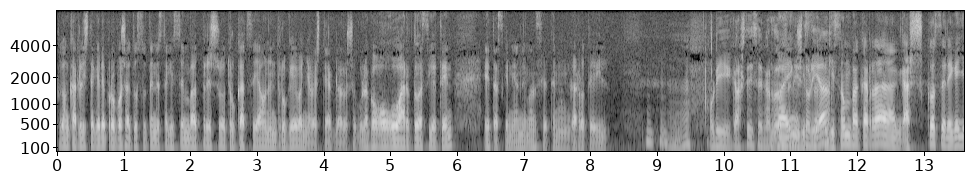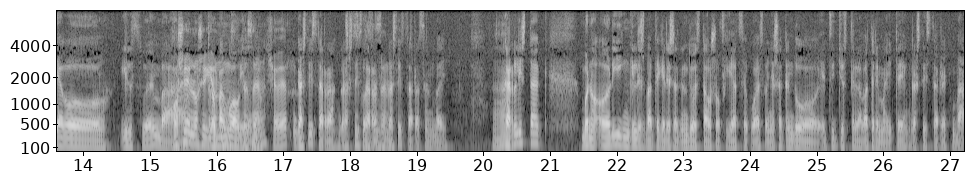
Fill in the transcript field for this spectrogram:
orduan karlistek ere proposatu zuten ez dakit zenbat preso trukatzea honen truke, baina besteak, claro, sekulako gogo hartu zioten eta azkenean eman zioten garrote hil. Hori gazteizen gertatu Bai, historia. gizon, gizon bakarra askoz ere gehiago hil zuen, ba... Jose tropa nongo haute zen, Xaber? Gasteiztarra Gasteiztarra zen. Gasteiztarra zen, bai. Ah. Karlistak, bueno, hori ingeles batek ere esaten du, ez da oso fiatzeko, ez, baina esaten du ez zituztela bat ere maite, gasteiztarrek, ba,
